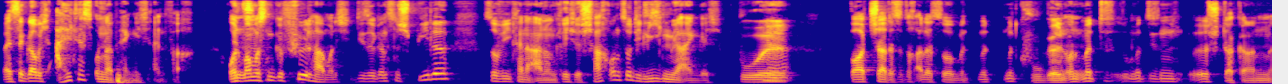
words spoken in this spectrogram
weil es ja, glaube ich, altersunabhängig einfach. Und man muss ein Gefühl haben. Und ich, diese ganzen Spiele, so wie, keine Ahnung, griechisch Schach und so, die liegen mir eigentlich. Bull, Boccia, das ist doch alles so mit, mit, mit Kugeln und mit, mit diesen äh, Stöckern,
